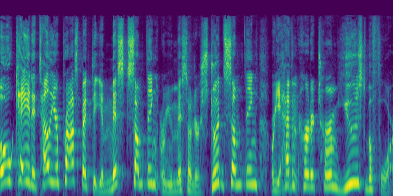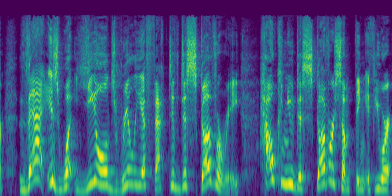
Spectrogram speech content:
okay to tell your prospect that you missed something or you misunderstood something or you haven't heard a term used before. That is what yields really effective discovery. How can you discover something if you are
